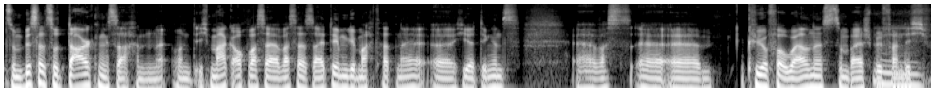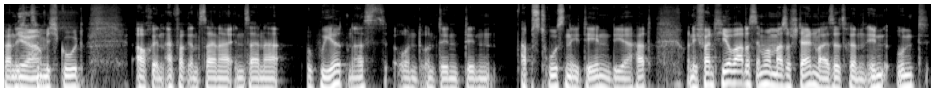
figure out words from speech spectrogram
so ein bisschen so darken Sachen. Und ich mag auch, was er, was er seitdem gemacht hat, ne? Äh, hier Dingens, äh, was, äh, ähm, Cure for Wellness zum Beispiel, fand mm, ich, fand ich ja. ziemlich gut. Auch in, einfach in seiner, in seiner Weirdness und, und den, den abstrusen Ideen, die er hat. Und ich fand, hier war das immer mal so stellenweise drin. In, und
